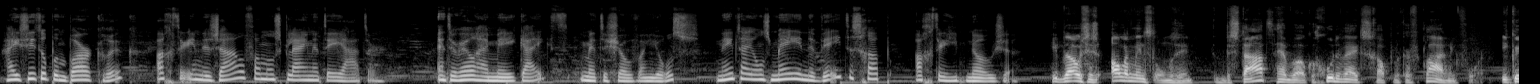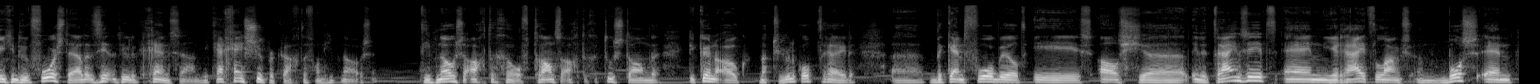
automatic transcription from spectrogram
Hij zit op een barkruk achter in de zaal van ons kleine theater. En terwijl hij meekijkt met de show van Jos, neemt hij ons mee in de wetenschap achter hypnose. Hypnose is allerminst onzin. Het bestaat, hebben we ook een goede wetenschappelijke verklaring voor. Je kunt je natuurlijk voorstellen, er zit natuurlijk grenzen aan. Je krijgt geen superkrachten van hypnose. Hypnoseachtige of transachtige toestanden, die kunnen ook natuurlijk optreden. Uh, bekend voorbeeld is als je in de trein zit en je rijdt langs een bos en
